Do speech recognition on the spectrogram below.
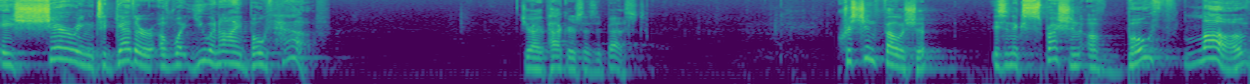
a sharing together of what you and I both have. J.I. Packer says it best. Christian fellowship is an expression of both love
